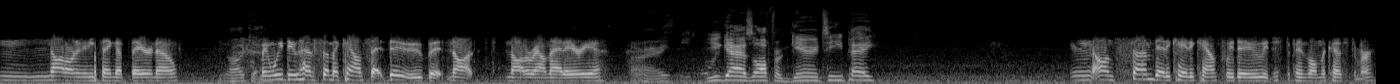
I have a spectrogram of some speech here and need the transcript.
Mm, Not on anything up there, no. Okay. I mean, we do have some accounts that do, but not not around that area. All right. You guys offer guarantee pay? Mm, On some dedicated accounts, we do. It just depends on the customer.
